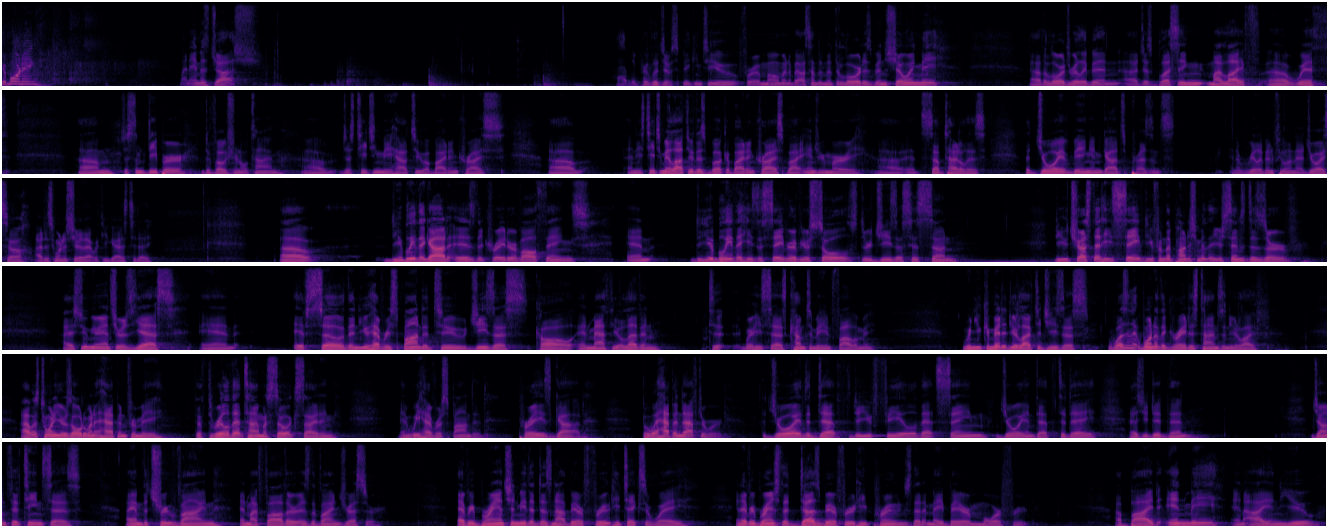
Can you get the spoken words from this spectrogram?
Good morning. My name is Josh. I have the privilege of speaking to you for a moment about something that the Lord has been showing me. Uh, the Lord's really been uh, just blessing my life uh, with um, just some deeper devotional time, uh, just teaching me how to abide in Christ. Um, and He's teaching me a lot through this book, Abide in Christ by Andrew Murray. Uh, its subtitle is The Joy of Being in God's Presence. And I've really been feeling that joy, so I just want to share that with you guys today. Uh, do you believe that God is the creator of all things? And do you believe that He's the Savior of your souls through Jesus, His Son? Do you trust that He's saved you from the punishment that your sins deserve? I assume your answer is yes. And if so, then you have responded to Jesus' call in Matthew 11, to, where He says, Come to me and follow me. When you committed your life to Jesus, wasn't it one of the greatest times in your life? I was 20 years old when it happened for me. The thrill of that time was so exciting, and we have responded. Praise God. But what happened afterward? The joy, the depth, do you feel that same joy and depth today as you did then? John 15 says, I am the true vine, and my Father is the vine dresser. Every branch in me that does not bear fruit, he takes away, and every branch that does bear fruit, he prunes, that it may bear more fruit. Abide in me, and I in you,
